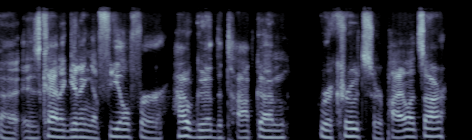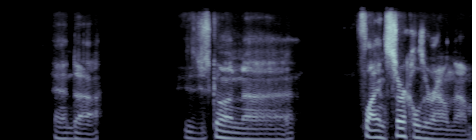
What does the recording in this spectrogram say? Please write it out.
uh, is kind of getting a feel for how good the Top Gun recruits or pilots are, and uh, he's just going uh, flying circles around them,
